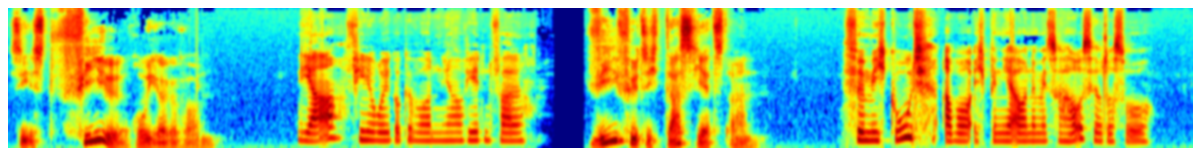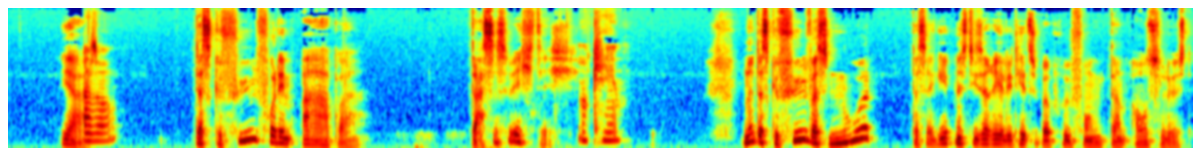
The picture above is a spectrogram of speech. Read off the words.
sie ist viel ruhiger geworden. ja, viel ruhiger geworden, ja, auf jeden Fall. Wie fühlt sich das jetzt an? Für mich gut, aber ich bin ja auch nicht mehr zu Hause oder so. Ja, Also, das Gefühl vor dem Aber, das ist wichtig. okay. Ne, das Gefühl, was nur das Ergebnis dieser Realitätsüberprüfung dann auslöst.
